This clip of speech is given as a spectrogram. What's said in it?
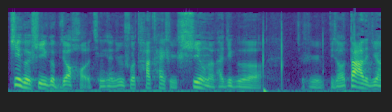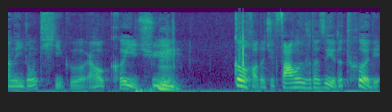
这个是一个比较好的倾向，就是说他开始适应了他这个就是比较大的这样的一种体格，然后可以去更好的去发挥出他自己的特点。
